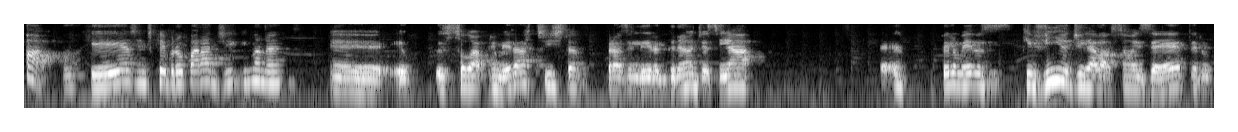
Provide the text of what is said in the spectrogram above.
Ah, porque a gente quebrou o paradigma, né? É, eu, eu sou a primeira artista brasileira grande, assim, a, é, pelo menos que vinha de relações hétero,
